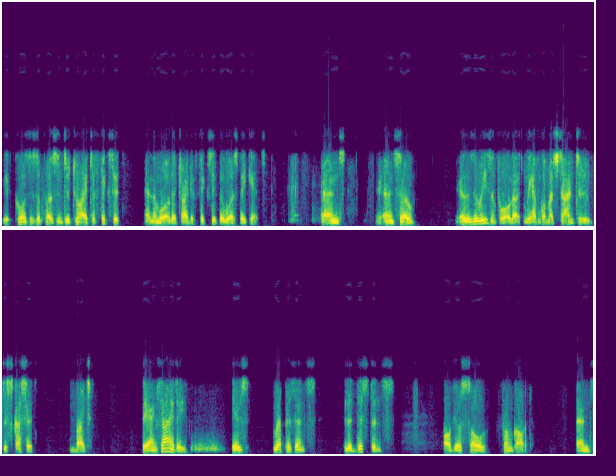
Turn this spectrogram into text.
it causes a person to try to fix it, and the more they try to fix it, the worse they get. And and so you know, there's a reason for all that. We haven't got much time to discuss it, but the anxiety is represents the distance of your soul from God, and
